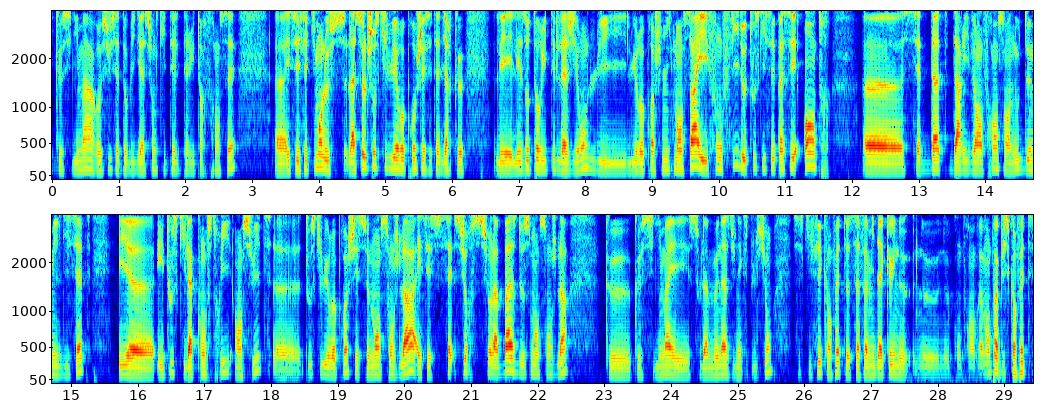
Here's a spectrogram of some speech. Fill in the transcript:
que Silima a reçu cette obligation de quitter le territoire français. Euh, et c'est effectivement la seule chose qui lui est reprochée, c'est-à-dire que les, autorités de la Gironde lui, reprochent uniquement ça et ils font fi de tout ce qui s'est passé entre euh, cette date d'arrivée en France en août 2017 et, euh, et tout ce qu'il a construit ensuite, tout ce qu'il lui reproche, c'est ce mensonge-là, et c'est sur, la base de ce mensonge-là que, que Silima est sous la menace d'une expulsion. C'est ce qui fait qu'en fait sa famille d'accueil ne, comprend vraiment pas, puisqu'en fait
